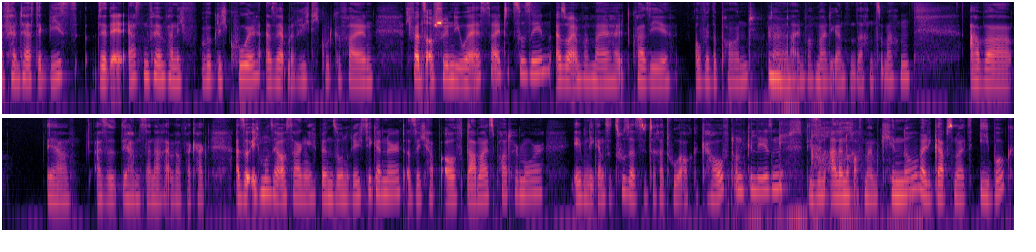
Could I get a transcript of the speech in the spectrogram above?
Fantastic Beasts, den, den ersten Film fand ich wirklich cool. Also er hat mir richtig gut gefallen. Ich fand es auch schön, die US-Seite zu sehen. Also einfach mal halt quasi over the pond, da Mhm. einfach mal die ganzen Sachen zu machen. Aber ja, also die haben es danach einfach verkackt. Also ich muss ja auch sagen, ich bin so ein richtiger Nerd. Also ich habe auf damals Pottermore eben die ganze Zusatzliteratur auch gekauft und gelesen. Die sind alle noch auf meinem Kindle, weil die gab es nur als E-Book.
